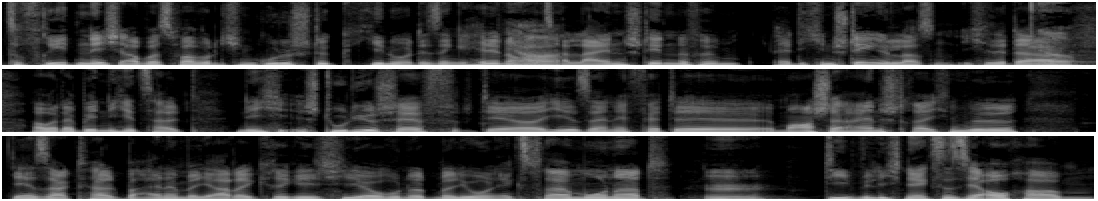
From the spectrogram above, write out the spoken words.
zufrieden nicht, aber es war wirklich ein gutes Stück Kino. Deswegen hätte ich noch Ja. als alleinstehender Film, hätte ich ihn stehen gelassen. Ich hätte da, Ja. aber da bin ich jetzt halt nicht Studiochef, der hier seine fette Marge einstreichen will. Der sagt halt, bei einer Milliarde kriege ich hier 100 Millionen extra im Monat. Mhm. Die will ich nächstes Jahr auch haben.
